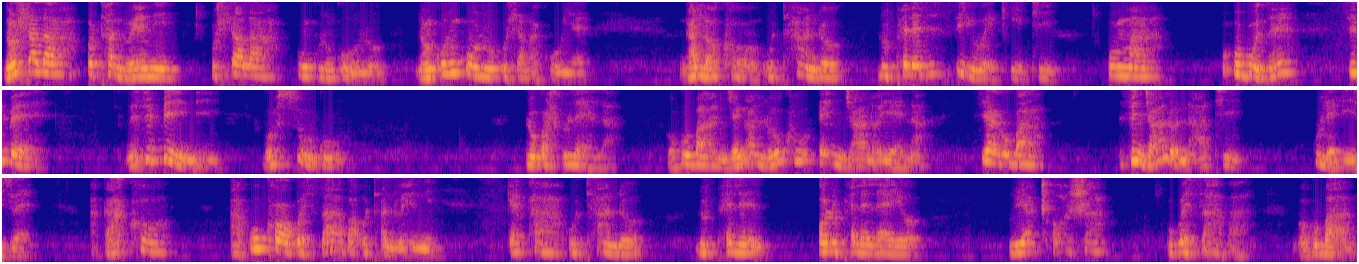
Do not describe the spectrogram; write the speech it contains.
Nohlala othandweni uhlala kuNkulunkulu noNkulunkulu uhlala kuye. Ngalokho uthando luphelelisiwe kithi uma ukuze sibe nesibindi ngosuku lokwahlulela ngokuba njengalokhu enjalo yena siyakuba sinjalo nathi. Kulelizwe. Akakho akukho kwesaba uthandweni kepha uthando luphelele olupheleleyo luyaxosha ukwesaba ngokuba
